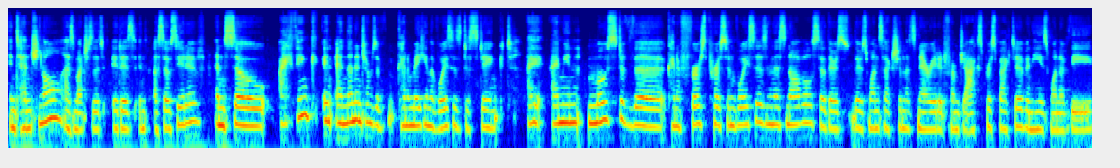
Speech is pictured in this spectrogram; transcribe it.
intentional as much as it is associative. And so i think and, and then in terms of kind of making the voices distinct i i mean most of the kind of first person voices in this novel so there's there's one section that's narrated from jack's perspective and he's one of the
